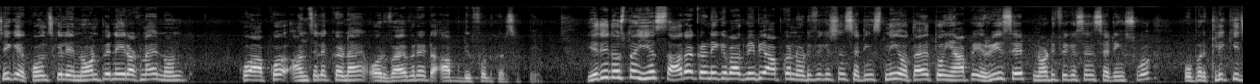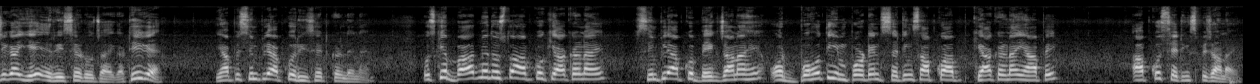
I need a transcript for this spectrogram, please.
ठीक है कॉल्स के लिए नॉन पे नहीं रखना है नॉन को आपको अनसेलेक्ट करना है और वाइब्रेट आप डिफ़ॉल्ट कर सकते हैं। यदि दोस्तों ये सारा करने के बाद में भी आपका नोटिफिकेशन सेटिंग्स नहीं होता है तो यहाँ पे रीसेट नोटिफिकेशन सेटिंग्स को ऊपर क्लिक कीजिएगा, ये रीसेट हो जाएगा। ठीक है? यहाँ पे सिंपली आपको रीसेट कर लेना है। उसके बाद में दोस्तों आपको क्या करना है? सिंपली आपको बैक जाना है और बहुत ही इंपॉर्टेंट सेटिंग्स आपको आप क्या करना है यहाँ पर आपको सेटिंग्स पर जाना है।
